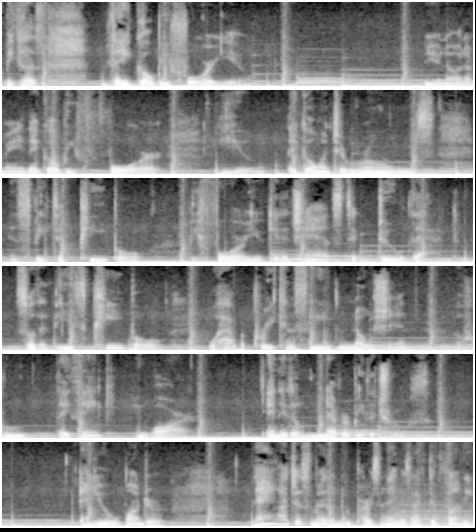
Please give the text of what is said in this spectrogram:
Because they go before you. You know what I mean? They go before you. They go into rooms and speak to people before you get a chance to do that so that these people will have a preconceived notion of who they think you are and it'll never be the truth. And you'll wonder dang i just met a new person. They was acting funny.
